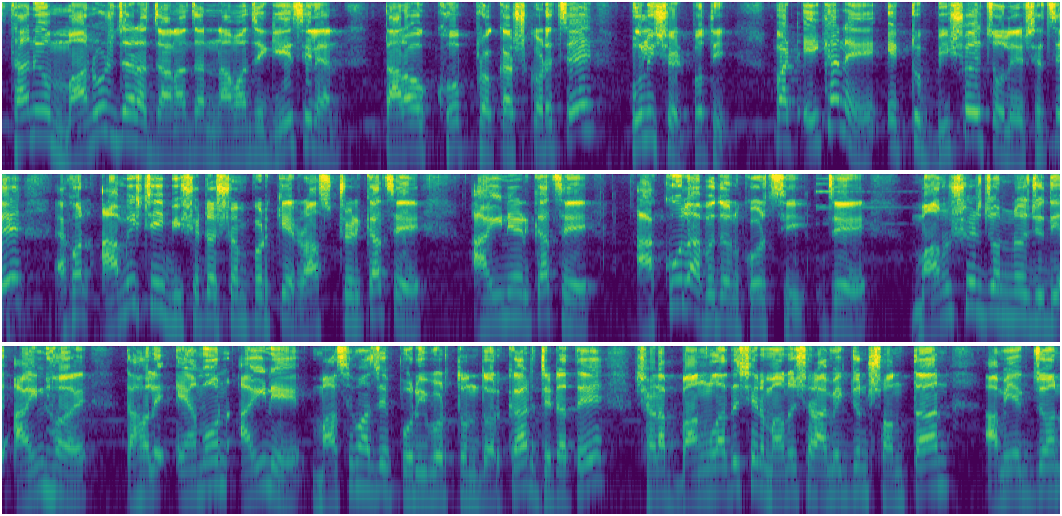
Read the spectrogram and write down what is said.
স্থানীয় মানুষ যারা জানাজার নামাজে গিয়েছিলেন, তারাও ক্ষোভ প্রকাশ করেছে পুলিশের প্রতি। বাট এখানে একটু বিষয় চলে এসেছে। এখন আমি সেই বিষয়টা সম্পর্কে রাষ্ট্রের কাছে, আইনের কাছে আকুল আবেদন করছি যে মানুষের জন্য যদি আইন হয়, তাহলে এমন আইনে মাঝে মাঝে পরিবর্তন দরকার, যেটাতে সারা বাংলাদেশের মানুষের আমি একজন সন্তান, আমি একজন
